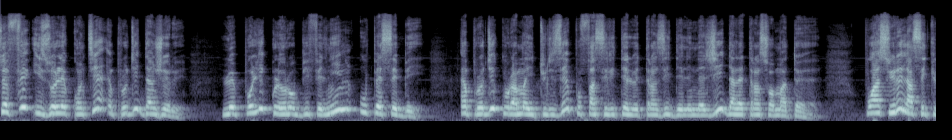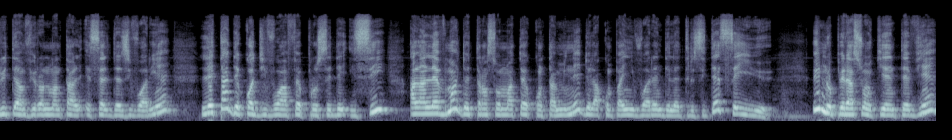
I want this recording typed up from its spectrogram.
Ce fût isolé contient un produit dangereux, le polychlorobiphénine ou PCB, un produit couramment utilisé pour faciliter le transit de l'énergie dans les transformateurs. Pour assurer la sécurité environnementale et celle des Ivoiriens, l'État de Côte d'Ivoire fait procéder ici à l'enlèvement de transformateurs contaminés de la compagnie ivoirienne d'électricité CIE une opération qui intervient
